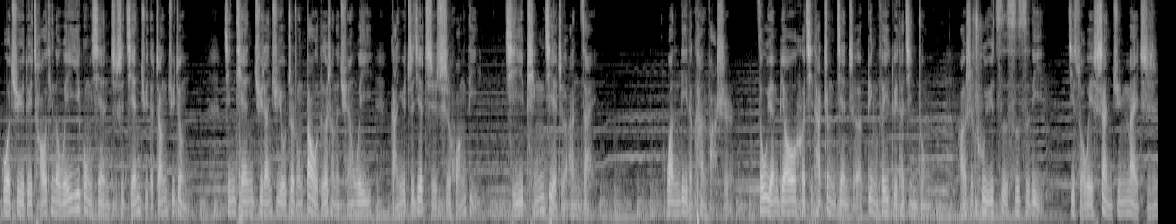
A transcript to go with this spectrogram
过去对朝廷的唯一贡献只是检举的张居正，今天居然具有这种道德上的权威，敢于直接指斥皇帝，其凭借者安在？万历的看法是，邹元标和其他政见者并非对他尽忠，而是出于自私自利。即所谓善君卖直，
